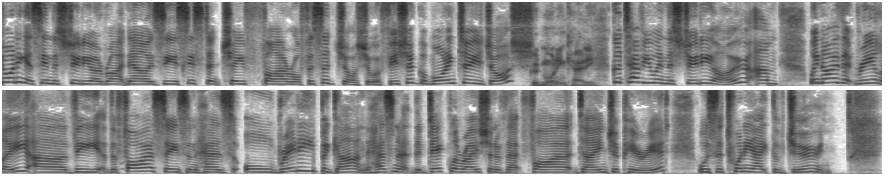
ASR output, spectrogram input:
joining us in the studio right now is the Assistant Chief Fire Officer, Joshua Fisher. Good morning to you, Josh. Good morning, Katie. Good to have you in the studio. Um, we know that really uh, the the fire season has already begun, hasn't it? The declaration of that fire danger period was the 28th of June.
